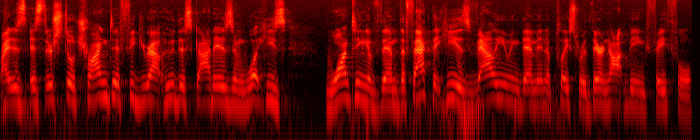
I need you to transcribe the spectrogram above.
right? As, as they're still trying to figure out who this God is and what he's wanting of them, the fact that he is valuing them in a place where they're not being faithful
